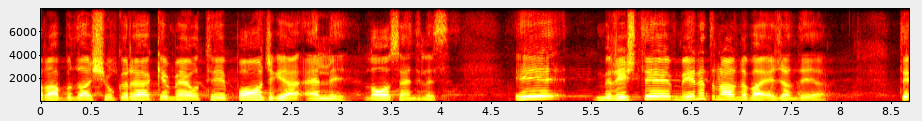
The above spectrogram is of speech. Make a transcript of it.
ਰੱਬ ਦਾ ਸ਼ੁਕਰ ਹੈ ਕਿ ਮੈਂ ਉੱਥੇ ਪਹੁੰਚ ਗਿਆ ਐਲਏ ਲਾਸ ਐਂਜਲਸ। ਇਹ ਰਿਸ਼ਤੇ ਮਿਹਨਤ ਨਾਲ ਨਿਭਾਏ ਜਾਂਦੇ ਆ। ਤੇ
